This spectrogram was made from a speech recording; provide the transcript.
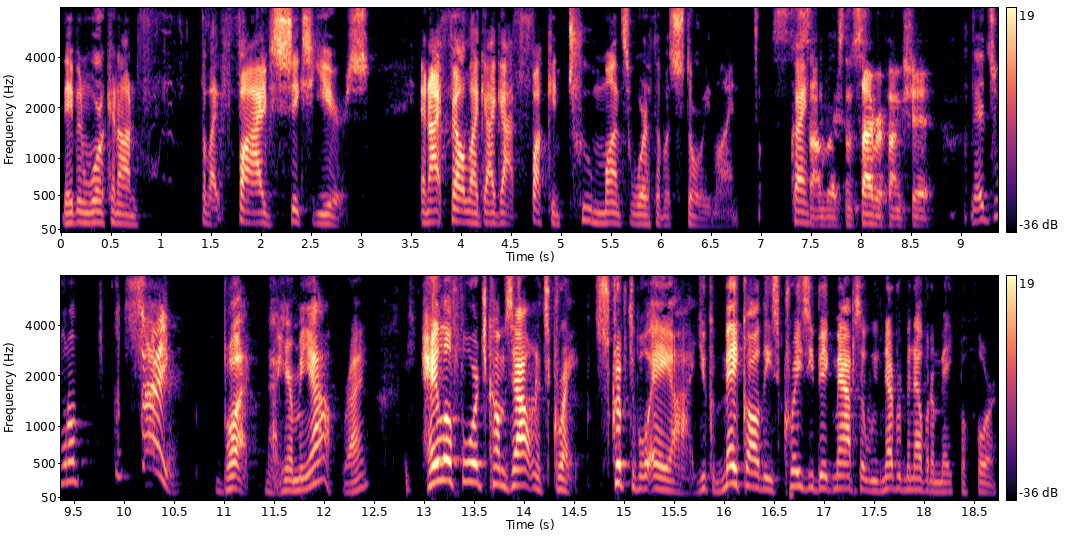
They've been working on for like five, six years. And I felt like I got fucking two months worth of a storyline. Okay. Sounds like some cyberpunk shit. That's what I'm saying. But now hear me out, right? Halo Forge comes out and it's great. Scriptable AI. You can make all these crazy big maps that we've never been able to make before.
